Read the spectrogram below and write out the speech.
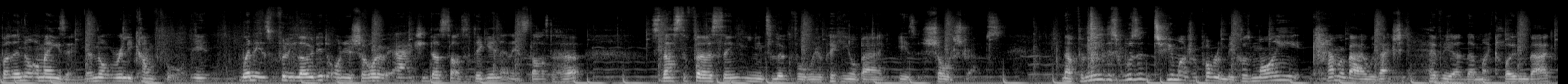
but they're not amazing. They're not really comfortable. It, when it's fully loaded on your shoulder, it actually does start to dig in and it starts to hurt. So that's the first thing you need to look for when you're picking your bag is shoulder straps. Now for me, this wasn't too much of a problem because my camera bag was actually heavier than my clothing bag.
